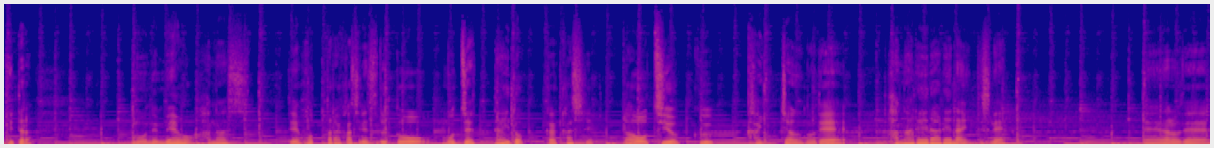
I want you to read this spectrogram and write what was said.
言ったらもうね目を離してほったらかしにするともう絶対どっかかしらを強く書いちゃうので離れられないんですね、えー、なので、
